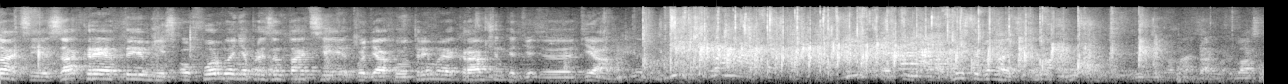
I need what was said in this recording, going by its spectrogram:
Номінації за креативність оформлення презентації подяку отримує Кравченка е, Діана. 212. 212. Так, будь ласка.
